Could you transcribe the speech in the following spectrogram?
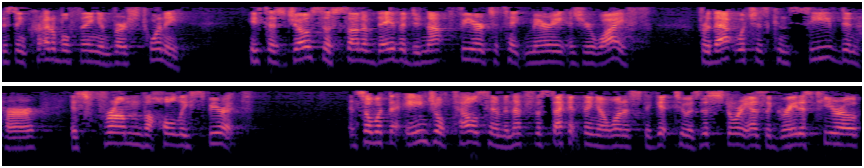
this incredible thing in verse 20. He says, Joseph, son of David, do not fear to take Mary as your wife, for that which is conceived in her is from the Holy Spirit. And so, what the angel tells him, and that's the second thing I want us to get to, is this story has the greatest hero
